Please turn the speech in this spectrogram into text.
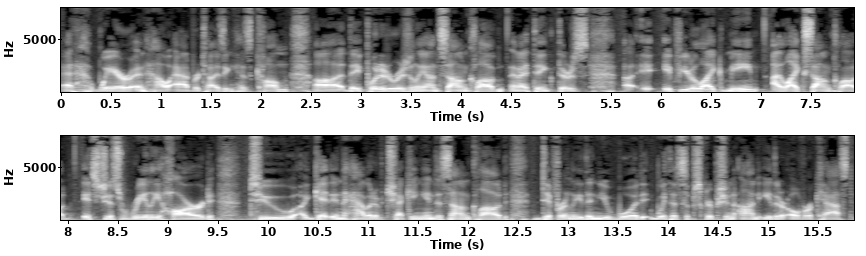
at where and how advertising has come. Uh, they put it originally on SoundCloud, and I think there's, uh, if you're like me, I like SoundCloud. It's just really hard to get in the habit of checking into SoundCloud differently than you would with a subscription on either Overcast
